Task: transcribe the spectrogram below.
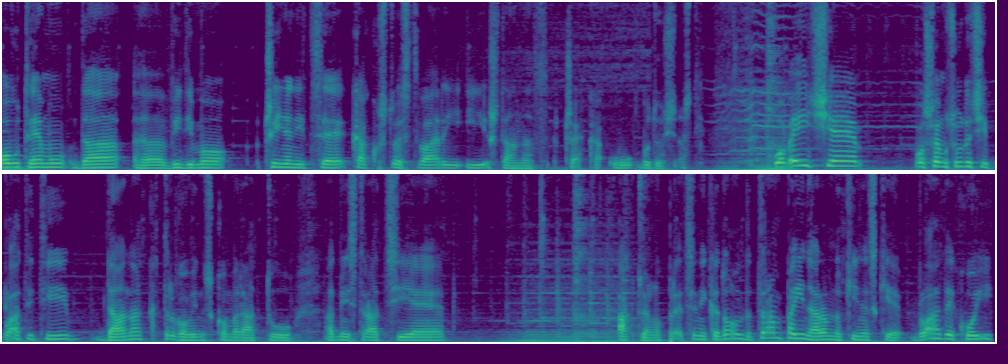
ovu temu da e, vidimo činjenice kako stoje stvari i šta nas čeka u budućnosti. Huawei će po svemu sudeći platiti danak trgovinskom ratu administracije aktuelnog predsjednika Donalda Trumpa i naravno kineske vlade koji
